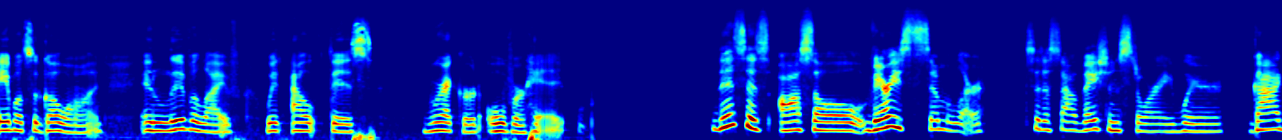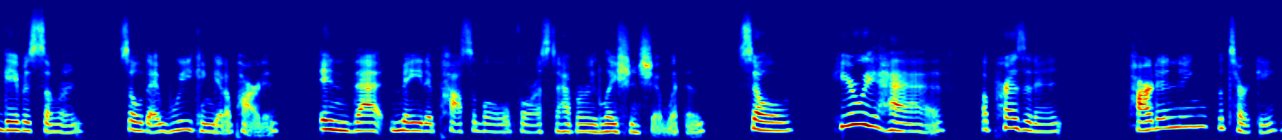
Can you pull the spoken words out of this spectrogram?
able to go on and live a life without this record overhead. This is also very similar to the salvation story where God gave his son so that we can get a pardon. And that made it possible for us to have a relationship with him. So here we have a president pardoning a turkey.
